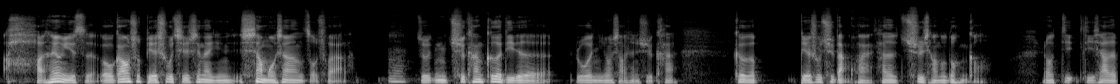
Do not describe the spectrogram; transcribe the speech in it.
啊，很很有意思。我刚刚说别墅，其实现在已经像模像样的走出来了。嗯，就你去看各地的，如果你用小程序看各个别墅区板块，它的趋势强度都很高。然后底底下的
